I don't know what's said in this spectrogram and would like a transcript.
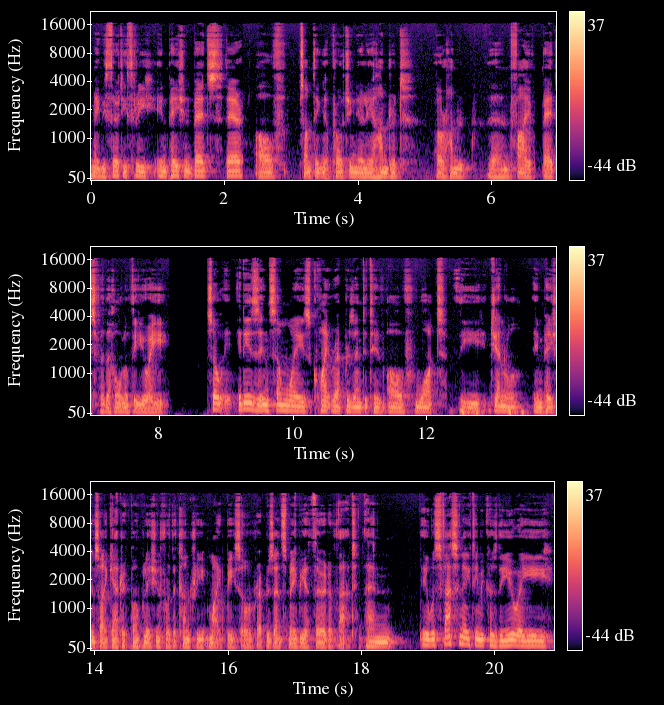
maybe 33 inpatient beds there of something approaching nearly 100 or 105 beds for the whole of the UAE. So it is in some ways quite representative of what the general inpatient psychiatric population for the country might be. So it represents maybe a third of that. And it was fascinating because the UAE,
